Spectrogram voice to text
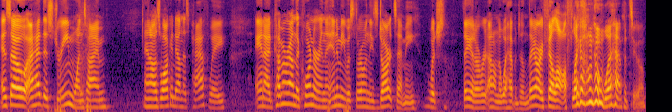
And so I had this dream one time and I was walking down this pathway, and I'd come around the corner, and the enemy was throwing these darts at me, which they had already, I don't know what happened to them. They already fell off. Like, I don't know what happened to them.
